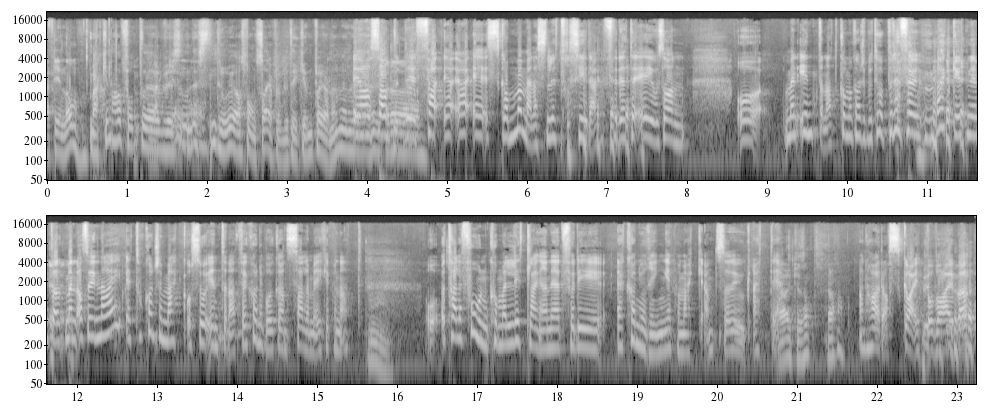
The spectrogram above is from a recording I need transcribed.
vært innom. Mac-en har fått uh, Nesten tror vi har sponsa Eplebutikken på hjørnet, men Ja, sant. å- Det ja, jeg skammer meg nesten litt for å si det. For dette er jo sånn og, Men internett kommer kanskje på toppen. For Mac uten internett. Men altså, nei, jeg tror kanskje Mac og så internett. For jeg kan jo bruke den selv om jeg ikke er på nett. Og, og telefonen kommer litt lenger ned, fordi jeg kan jo ringe på Mac-en. Så det er jo greit, det. Ja, ikke sant? Ja. Man har da Skype og Viber.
